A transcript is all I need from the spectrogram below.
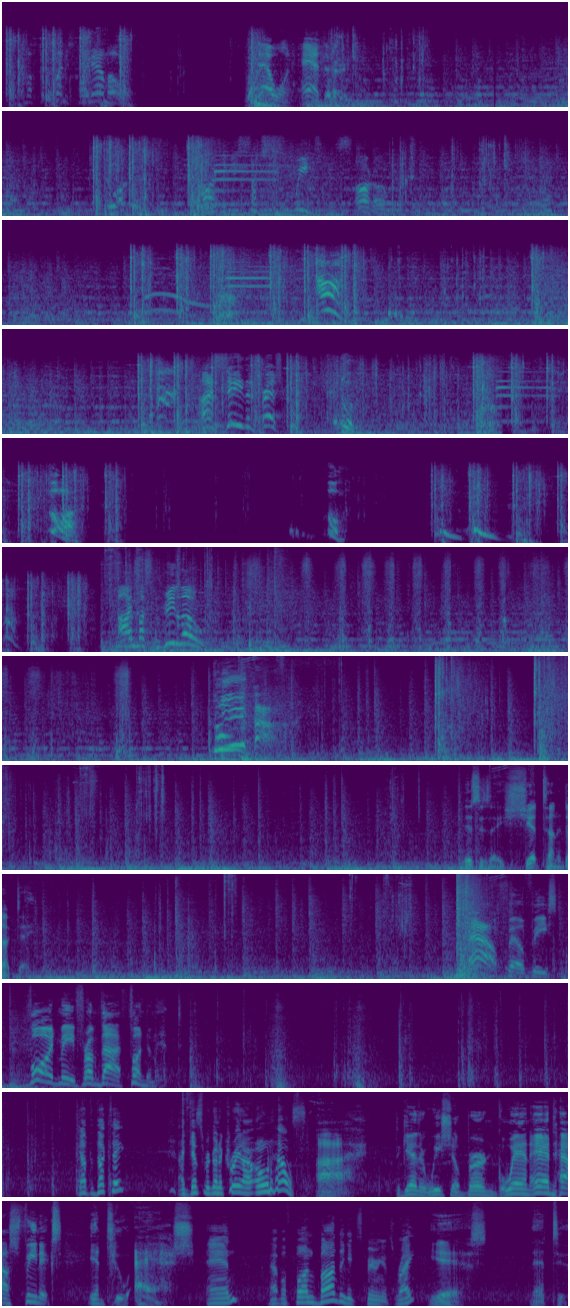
I must replenish my ammo. That one I must reload. This is a shit ton of duct tape. Now, fell beast, void me from thy fundament. Got the duct tape? I guess we're gonna create our own house. Aye. Together we shall burn Gwen and House Phoenix into ash. And have a fun bonding experience, right? Yes, that too.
